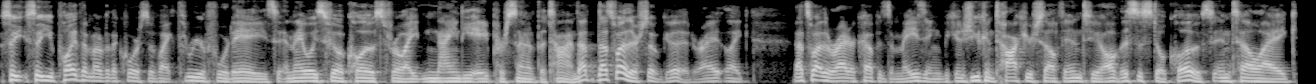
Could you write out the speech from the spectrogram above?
So so you play them over the course of like 3 or 4 days and they always feel close for like 98% of the time. That that's why they're so good, right? Like that's why the Ryder Cup is amazing because you can talk yourself into, oh, this is still close until like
